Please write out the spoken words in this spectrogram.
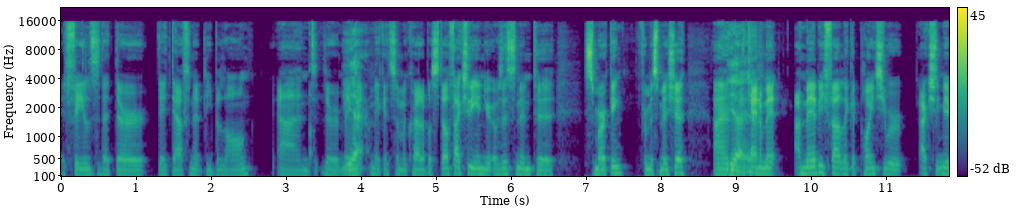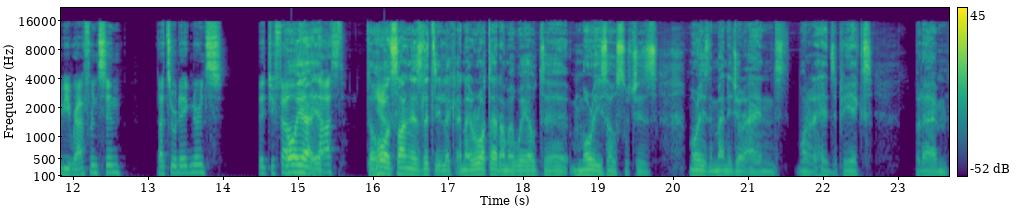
it feels that they're they definitely belong and uh, they're making, Yeah. making some incredible stuff. Actually, in your I was listening to "Smirking" from Ismisha, and Yeah, I yeah. kind of ma- I maybe felt like at points you were actually maybe referencing that sort of ignorance that you felt Oh, yeah, in the yeah. past. The Yeah. whole song is literally like, and I wrote that on my way out to Murray's house, which is Murray's the manager and one of the heads of PX. But um,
